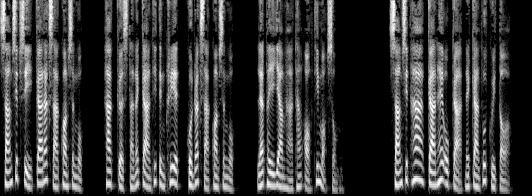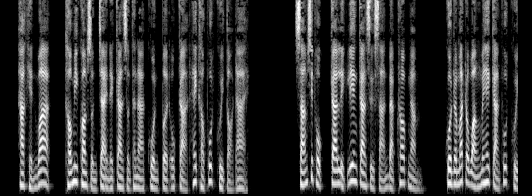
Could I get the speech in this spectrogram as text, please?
34. การรักษาความสงบ หากเกิดสถานการณ์ที่ตึงเครียด ควรรักษาความสงบ และพยายามหาทางออกที่เหมาะสม 35. การให้โอกาสในการพูดคุยต่อ หากเห็นว่า เขามีความสนใจในการสนทนาควรเปิดโอกาสให้เขาพูดคุยต่อได้ 36. การหลีกเลี่ยงการสื่อสารแบบครอบงำ ควรระมัดระวังไม่ให้การพูดคุย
